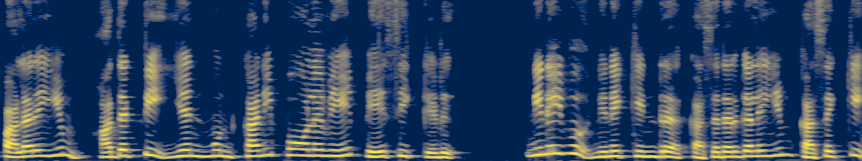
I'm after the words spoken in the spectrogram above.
பலரையும் அதட்டி என் முன் கனி போலவே பேசிக்கெடு. நினைவு நினைக்கின்ற கசடர்களையும் கசக்கி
